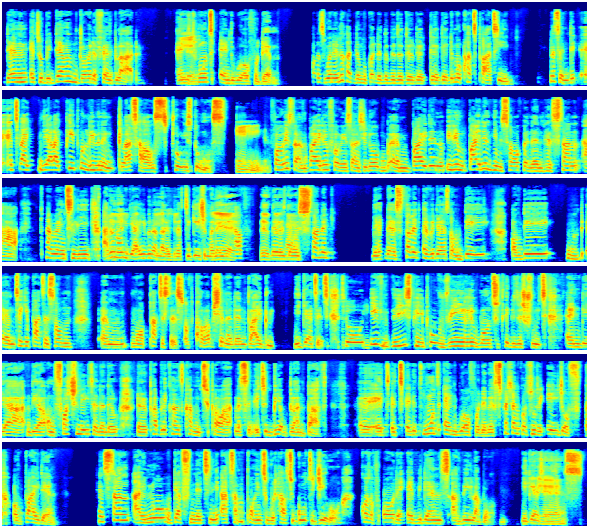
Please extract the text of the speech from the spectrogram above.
then it will be them drawing the first blood, and Yeah. it won't end well for them. Because when you look at the, the, the, the, the, the Democrats Party, listen, it's like they are like people living in glass house throwing stones. Mm, For instance, Biden, for instance, you know, um, Biden, even Biden himself and then his son are currently, I don't know if they are even under investigation, but then they have, they- there is they there is solid, there, there's solid evidence of they, of they um, taking part in some um, more practices of corruption and then bribery. You get it. So if these people really want to take this route and they are they are unfortunate and then the, the Republicans come into power, listen, it will be a bloodbath. Uh, it, it, and it won't end well for them, especially considering the age of, of Biden. His son, I know definitely at some point would have to go to jail because of all the evidence available. You get it?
